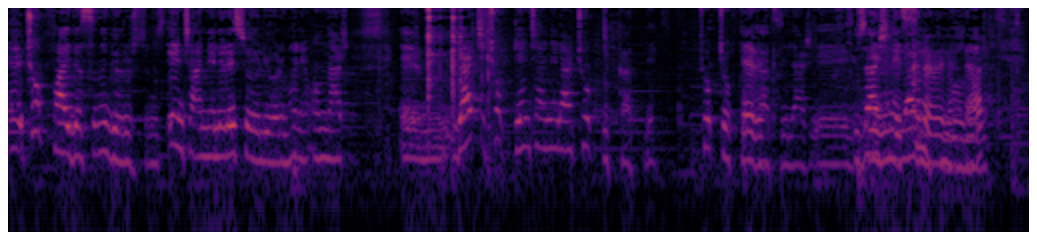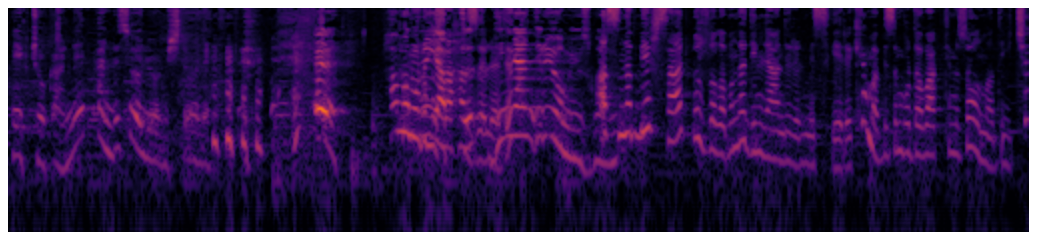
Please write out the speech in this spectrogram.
e, çok faydasını görürsünüz. Genç annelere söylüyorum hani onlar e, gerçi çok genç anneler çok dikkatli. Çok çok Evet. dikkatliler. E, güzel Yeni şeyler nesil öyle, yapıyorlar. evet. Pek çok anne. Ben de söylüyorum işte öyle. evet. Hamurunu yaptık. Dinlendiriyor muyuz bunu? Aslında bir saat buzdolabında dinlendirilmesi gerekiyor ama bizim burada vaktimiz olmadığı için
